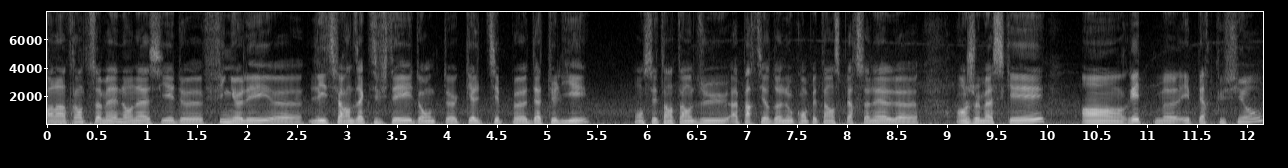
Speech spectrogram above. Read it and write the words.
Pendant 30 semaines, on a essayé de fignoler euh, les différentes activités, donc de quel type euh, d'atelier. On s'est entendu à partir de nos compétences personnelles euh, en jeu masqué, en rythme et percussion.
